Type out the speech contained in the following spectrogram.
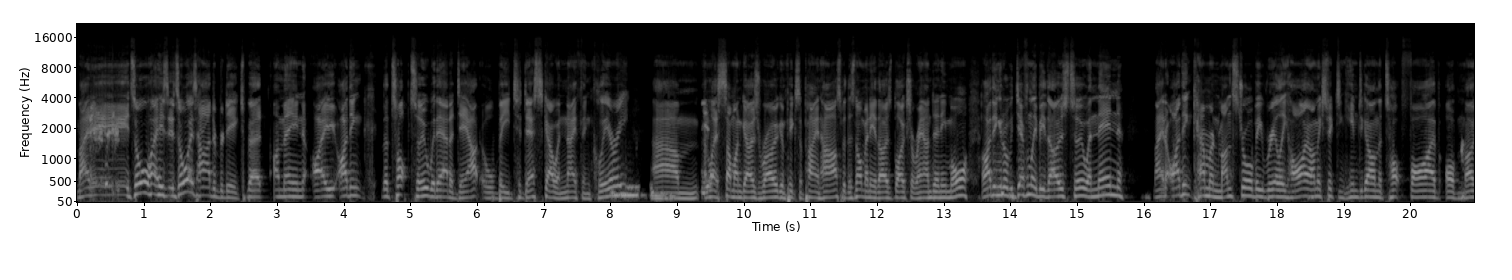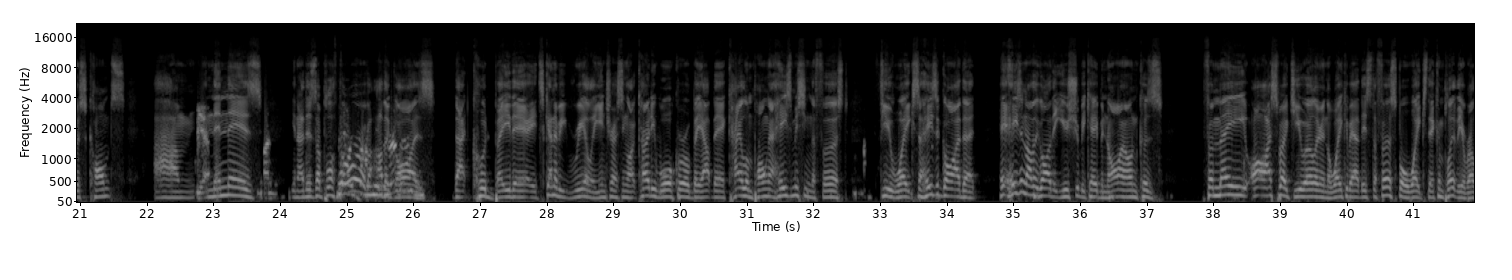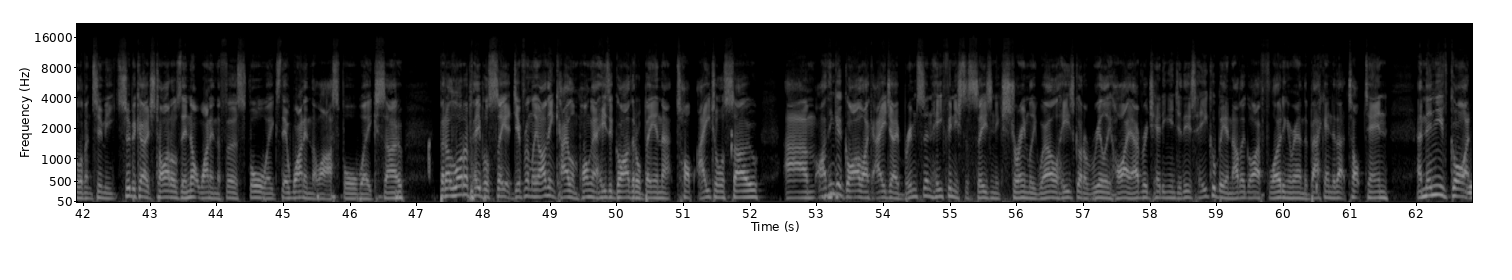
Mate, it's always it's always hard to predict, but I mean, I I think the top two, without a doubt, will be Tedesco and Nathan Cleary, um, yep. unless someone goes rogue and picks a Payne Haas. But there's not many of those blokes around anymore. I think it'll definitely be those two, and then. Mate, I think Cameron Munster will be really high. I'm expecting him to go in the top five of most comps. Um, yep. And then there's, you know, there's a plethora of other guys that could be there. It's going to be really interesting. Like Cody Walker will be up there. Kalyn Ponga, he's missing the first few weeks. So he's a guy that, he's another guy that you should be keeping an eye on because for me, I spoke to you earlier in the week about this. The first four weeks, they're completely irrelevant to me. Supercoach titles, they're not won in the first four weeks, they're won in the last four weeks. So, but a lot of people see it differently. I think Kalyn Ponga, he's a guy that'll be in that top eight or so. Um, I think a guy like AJ Brimson, he finished the season extremely well. He's got a really high average heading into this. He could be another guy floating around the back end of that top 10. And then you've got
